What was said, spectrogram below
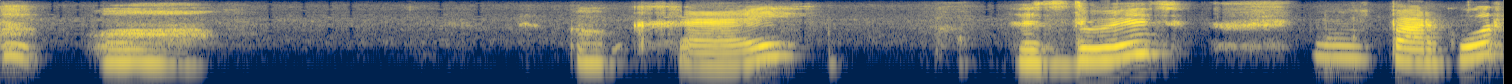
Wow. Okej. Let's do it. Parkour.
